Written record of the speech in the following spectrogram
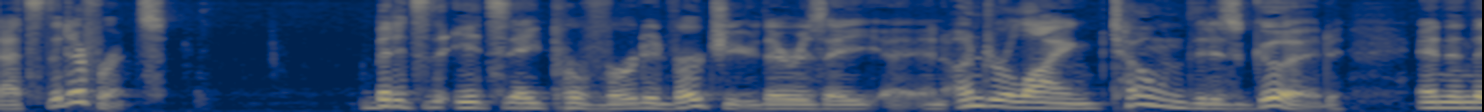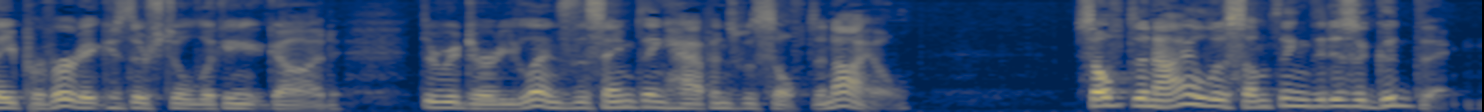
That's the difference. But it's it's a perverted virtue. There is a an underlying tone that is good, and then they pervert it because they're still looking at God through a dirty lens. The same thing happens with self-denial. Self-denial is something that is a good thing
